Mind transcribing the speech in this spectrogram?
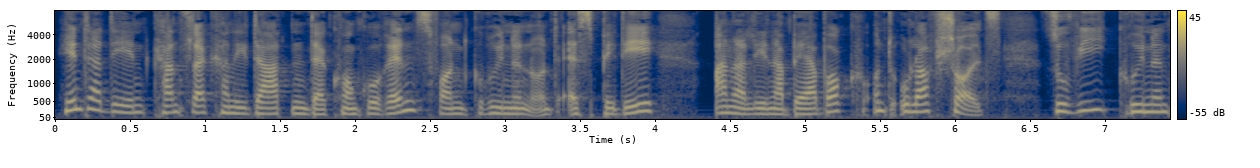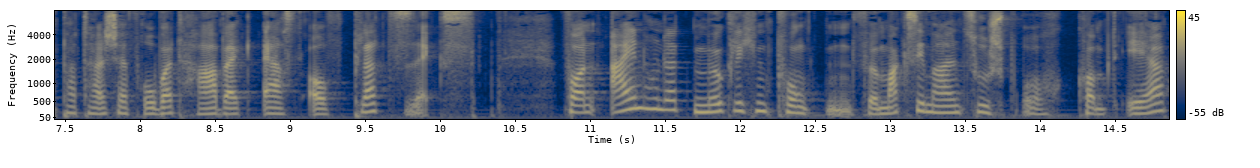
hinter den Kanzlerkandidaten der Konkurrenz von Grünen und SPD, Annalena Baerbock und Olaf Scholz sowie Grünen-Parteichef Robert Habeck erst auf Platz 6. Von 100 möglichen Punkten für maximalen Zuspruch kommt er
